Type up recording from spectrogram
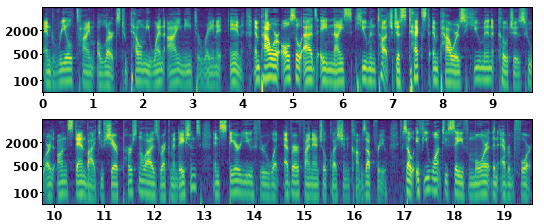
and real time alerts to tell me when I need to rein it in. Empower also adds a nice human touch. Just text Empower's human coaches who are on standby to share personalized recommendations and steer you through whatever financial question comes up for you. So, if you want to save more than ever before,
